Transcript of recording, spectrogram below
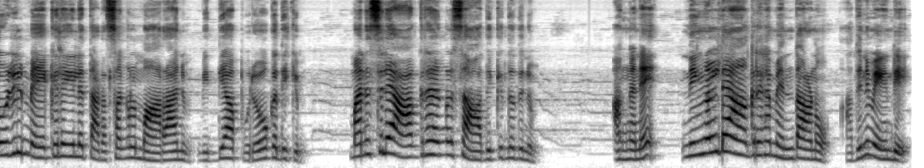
തൊഴിൽ മേഖലയിലെ തടസ്സങ്ങൾ മാറാനും വിദ്യാ പുരോഗതിക്കും മനസ്സിലെ ആഗ്രഹങ്ങൾ സാധിക്കുന്നതിനും. അങ്ങനെ നിങ്ങളുടെ ആഗ്രഹം എന്താണോ അതിനുവേണ്ടി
